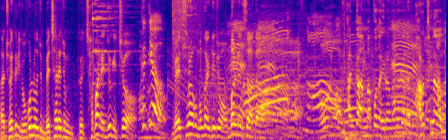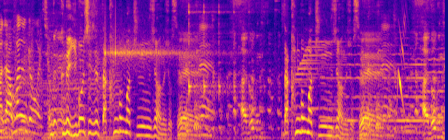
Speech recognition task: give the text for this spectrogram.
아, 저희들이 이걸로 좀 몇 차례 좀 그 잡아낸 적이 있죠. 그죠? 매출하고 뭔가 이게 좀 언밸런스하다. 단가 안 맞거나 이러면 바로 안 티나거든요. 맞아 안 맞는 경우가 있죠. 근데, 근데 이번 시즌 딱 한 번 맞추지 않으셨어요? 네. 네. 아, 너 근데. 딱 한 번 맞추지 않으셨어요? 네. 네. 아, 너 근데.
